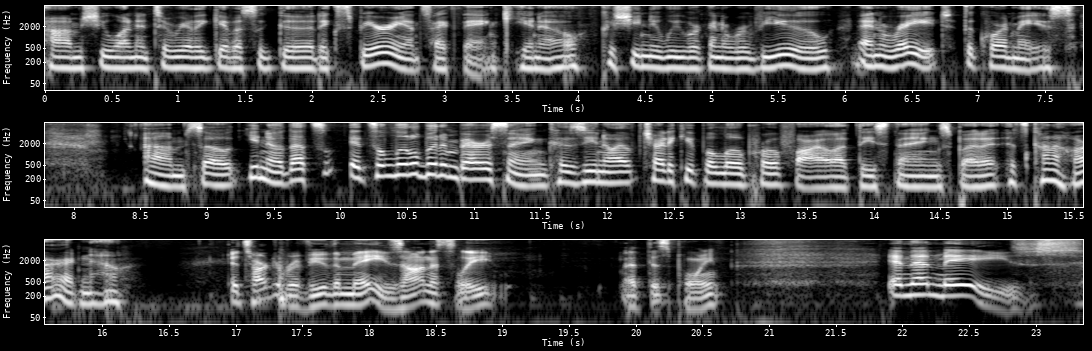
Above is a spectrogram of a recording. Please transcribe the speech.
um, she wanted to really give us a good experience, I think, you know, because she knew we were going to review and rate the corn maze. Um, so you know that's it's a little bit embarrassing because you know I try to keep a low profile at these things, but it, it's kind of hard now. it's hard to review the maze, honestly, at this point. And that maze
